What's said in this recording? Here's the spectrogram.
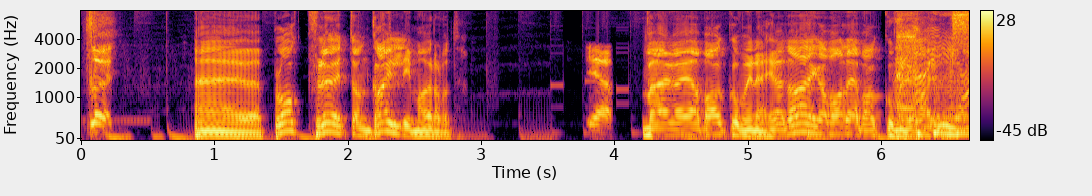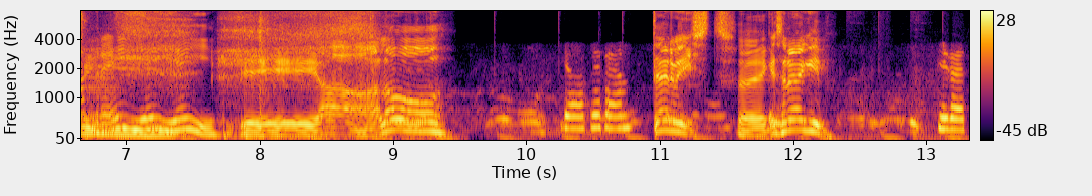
flööt, plokkflööt on kallim, arvad? Väga hea pakkumine, head aega, vale pakkumine. ei, Andre, ei, ei, ei. ja halloo, ja tere, tervist, kes räägib? Siret,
